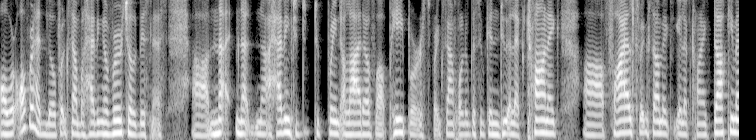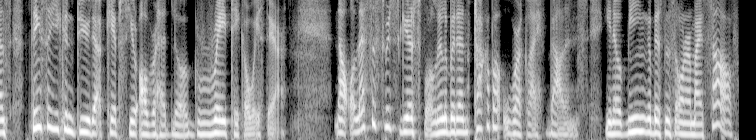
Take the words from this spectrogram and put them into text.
our overhead low. For example having a virtual business uh, not, not not having to to print a lot of uh, papers for example because we can do electronic uh, files for example electronic documents things that you can do that keeps your overhead low. Great takeaways there now, let's switch gears for a little bit and talk about work life balance. You know, being a business owner myself,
